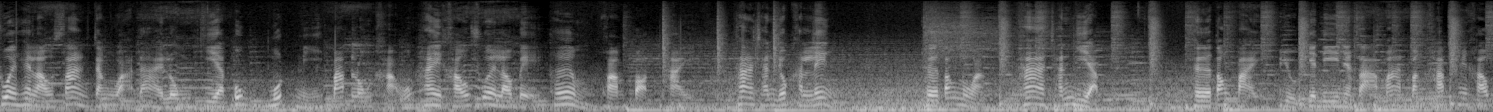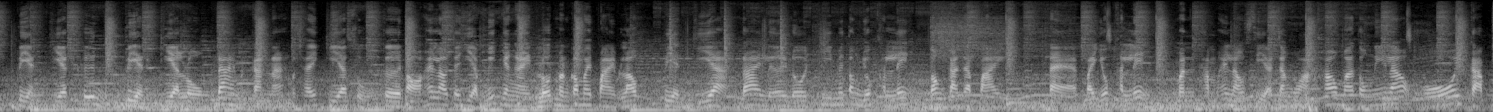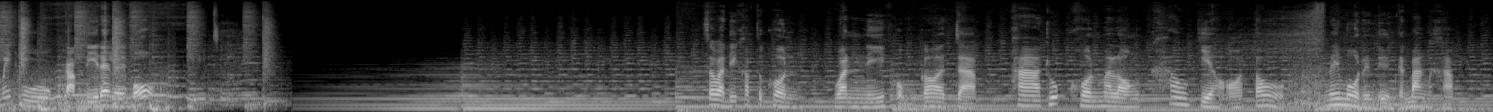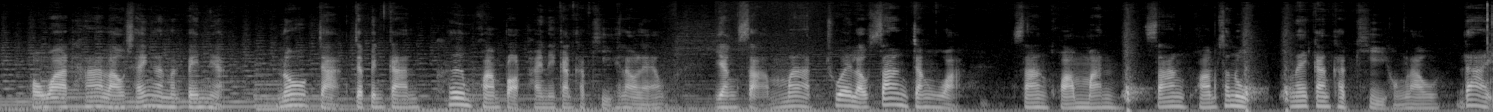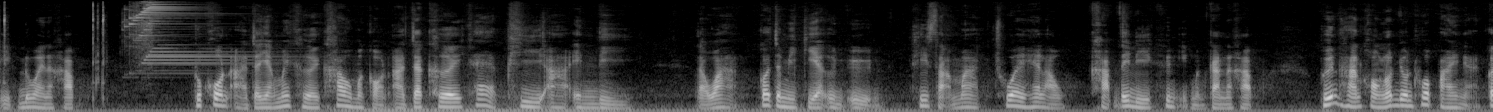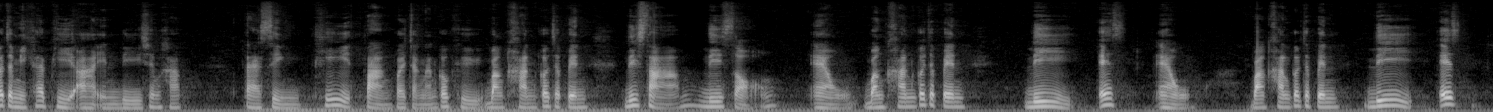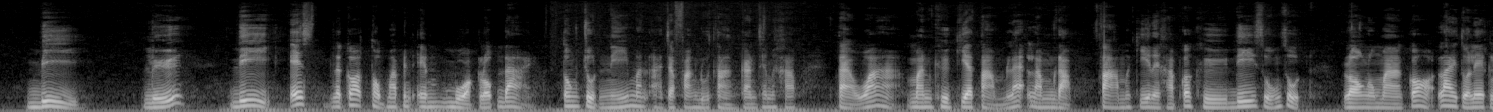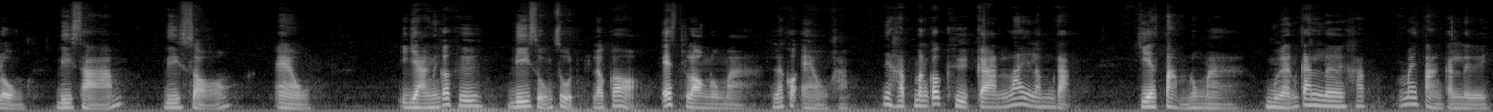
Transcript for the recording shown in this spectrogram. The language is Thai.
ช่วยให้เราสร้างจังหวะได้ลงเกียร์ปุ๊บมุดหนีปั๊บลงเขา ให้เขาช่วยเราเบรกเพิ่มความปลอดภัย ถ้าฉันยกคันเร่ง เธอต้องหน่วง ถ้าฉันเหยียบ เธอต้องไปอยู่เกียร์ดีเนี่ยสามารถบังคับให้เขาเปลี่ยนเกียร์ขึ้น เปลี่ยนเกียร์ลงได้เหมือนกันนะใช้เกียร์สูงเกินต่อให้เราจะเหยียบมิดยังไงรถมันก็ไม่ไปเราเปลี่ยนเกียร์ได้เลยโดยที่ไม่ต้องยกคันเร่ง ต้องการจะไป แต่ไปยกคันเร่ง มันทำให้เราเสียจังหวะเข้ามาตรงนี้แล้ว โอ้ยกลับไม่ถูกกลับดีได้เลยโบะสวัสดีครับทุกคน วันนี้ผมก็จะพาทุกคนมาลองเข้าเกียร์ออโต้ในโหมดอื่น ๆ กันบ้างนะครับ เพราะว่าถ้าเราใช้งานมันเป็นเนี่ย นอกจากจะเป็นการเพิ่มความปลอดภัยในการขับขี่ให้เราแล้ว ยังสามารถช่วยเราสร้างจังหวะ สร้างความมัน สร้างความสนุกในการขับขี่ของเราได้อีกด้วยนะครับ ทุกคนอาจจะยังไม่เคยเข้ามาก่อน อาจจะเคยแค่ PRND แต่ว่าก็จะมีเกียร์อื่นๆ ที่สามารถช่วยให้เราขับได้ดีขึ้นอีกเหมือนกันนะครับ พื้นฐานของรถยนต์ทั่วไปเนี่ยก็จะมีแค่ PRND ใช่ไหมครับ แต่สิ่งที่ต่างไปจากนั้นก็คือบางคันก็จะเป็น D3 D2 L บางคันก็จะเป็น DSL บางคันก็จะเป็น DSB หรือ DS แล้วก็ตบมาเป็น M บวกลบได้ ตรงจุดนี้มันอาจจะฟังดูต่างกันใช่ไหมครับ แต่ว่ามันคือเกียร์ต่ำและลำดับตามเมื่อกี้เลยครับ ก็คือ D สูงสุดรองลงมาก็ไล่ตัวเลขลง D3 D2 L อีกอย่างหนึ่งก็คือ D สูงสุดแล้วก็ S รองลงมาแล้วก็ L ครับ เนี่ยครับมันก็คือการไล่ลำดับเกียร์ต่ำลงมา เหมือนกันเลยครับ ไม่ต่างกันเลย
